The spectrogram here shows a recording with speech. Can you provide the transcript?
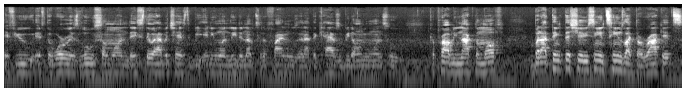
if you if the Warriors lose someone, they still have a chance to beat anyone leading up to the finals, and that the Cavs would be the only ones who could probably knock them off. But I think this year you're seeing teams like the Rockets,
